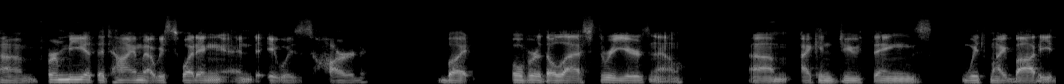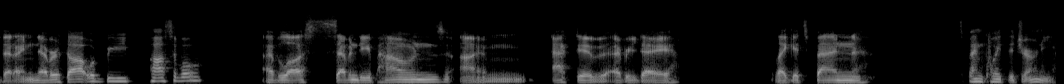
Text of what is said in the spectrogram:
Um, for me at the time, I was sweating and it was hard. But over the last three years now, um, I can do things with my body that I never thought would be possible. I've lost 70 pounds. I'm active every day. Like it's been it's been quite the journey.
